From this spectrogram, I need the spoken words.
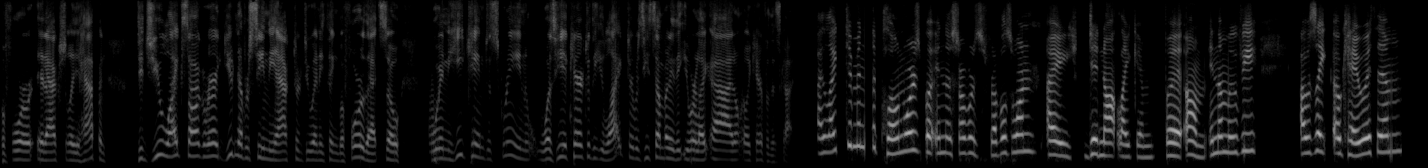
before it actually happened. Did you like Saw Gerrera? You'd never seen the actor do anything before that. So when he came to screen, was he a character that you liked, or was he somebody that you were like, ah, I don't really care for this guy? I liked him in the Clone Wars, but in the Star Wars Rebels one, I did not like him. But um, in the movie, I was like okay with him.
